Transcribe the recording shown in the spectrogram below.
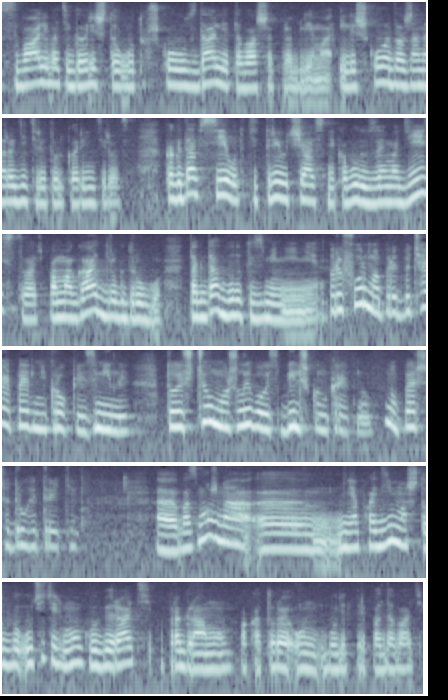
сваливать и говорить, что вот в школу сдали, это ваша проблема, или школа должна на родителей только ориентироваться. Когда все вот эти три участника будут взаимодействовать, помогать друг другу, тогда будут изменения. Реформа передбачає певні кроки, зміни. То що можливо ось більш конкретно? Ну, перше, друге, третє. Э, Возможно, э, необходимо, чтобы учитель мог выбирать программу, по которой он будет преподавать.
